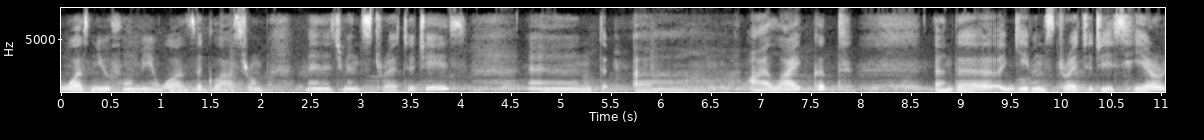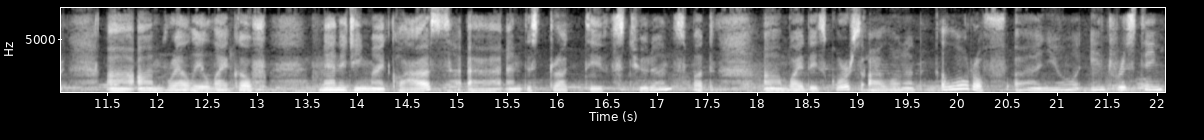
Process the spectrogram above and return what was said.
was new for me was the classroom management strategies and uh, I like it and the given strategies here. Uh, I'm really like of managing my class uh, and destructive students but uh, by this course I learned a lot of uh, new interesting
